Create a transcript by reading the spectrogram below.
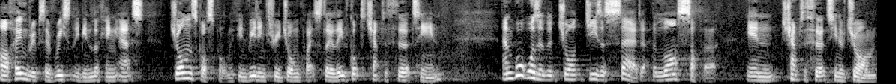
Our home groups have recently been looking at John's Gospel. We've been reading through John quite slowly. We've got to chapter 13. And what was it that Jesus said at the Last Supper in chapter 13 of John?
